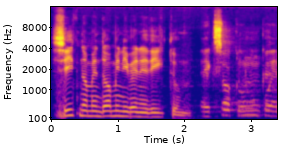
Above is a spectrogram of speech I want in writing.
Sit nomen Domini benedictum. Ex hoc nunc et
